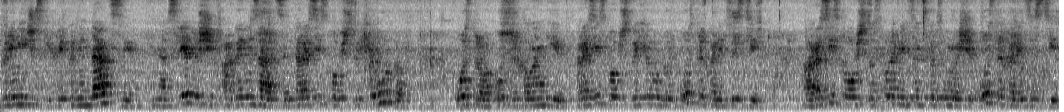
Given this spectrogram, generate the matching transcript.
клинических рекомендаций следующих организаций. Это Российское общество хирургов, острого, острый холангит, Российское общество хирургов, острый холецистит, Российское общество скорой медицинской помощи, острый холецистит,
